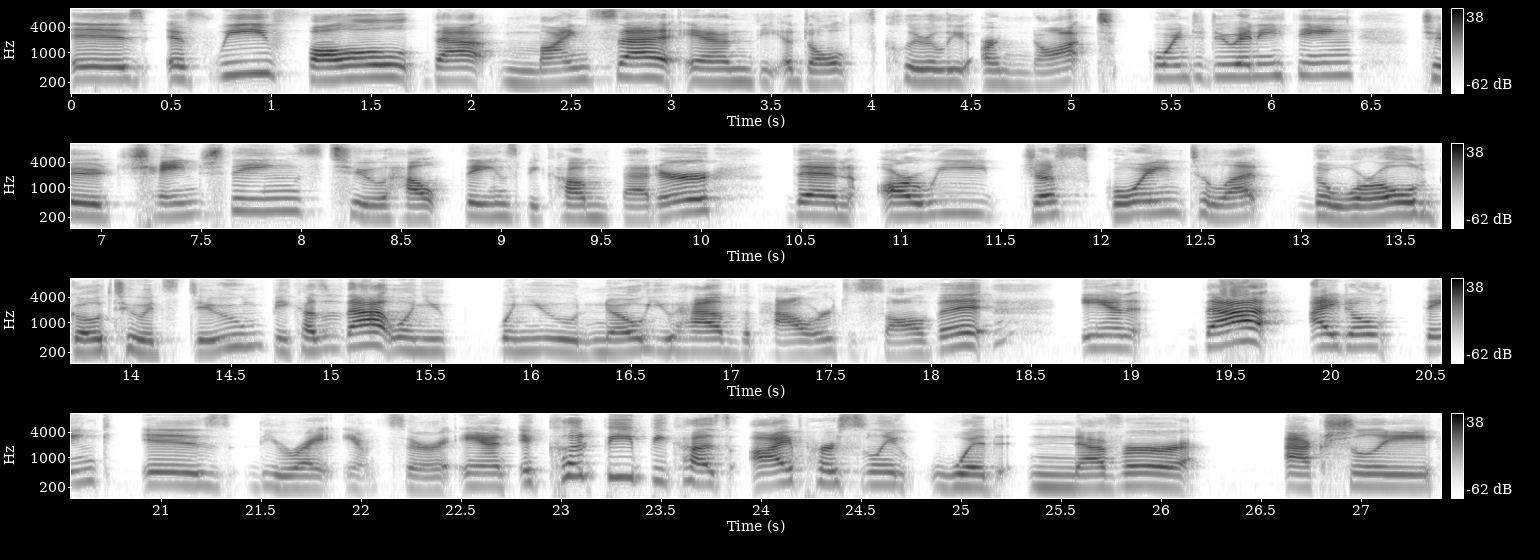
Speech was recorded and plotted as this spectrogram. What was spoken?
is if we follow that mindset and the adults clearly are not going to do anything to change things, to help things become better, then are we just going to let the world go to its doom because of that when you when you know you have the power to solve it? And that I don't think is the right answer. And it could be because I personally would never actually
